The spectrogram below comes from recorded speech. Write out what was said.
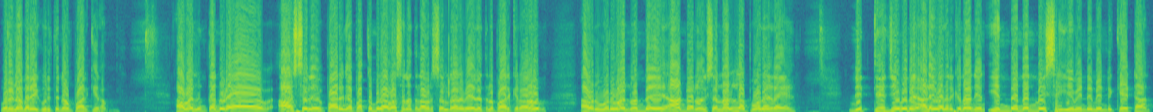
ஒரு நபரை குறித்து நாம் பார்க்கிறோம். அவன் தன்னுடைய ஆசிரியர் பாருங்கள் பத்தொன்பதாம் வசனத்தில் அவர் சொல்கிறார் வேதத்தில் பார்க்கிறோம். அவர் ஒருவன் வந்து ஆண்டவர் நோக்கி சொல் நல்ல போதகரே நித்திய ஜீவனை அடைவதற்கு நான் எந்த- எந்த நன்மை செய்ய வேண்டும் என்று கேட்டான்.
